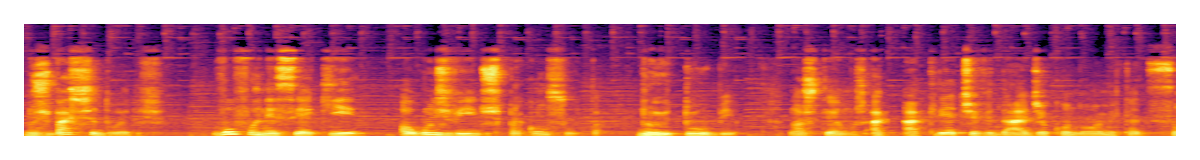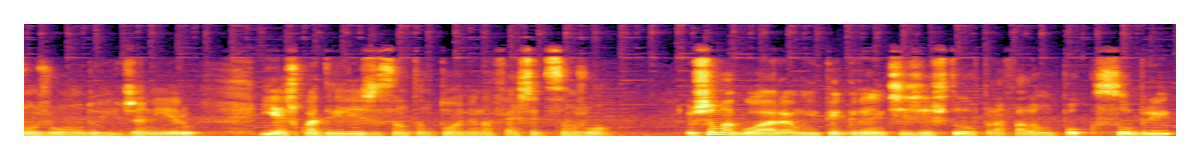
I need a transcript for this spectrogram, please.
nos bastidores. Vou fornecer aqui alguns vídeos para consulta. No YouTube, nós temos a, a, criatividade econômica de São João do Rio de Janeiro e as quadrilhas de Santo Antônio na festa de São João. Eu chamo agora um integrante gestor para falar um pouco sobre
